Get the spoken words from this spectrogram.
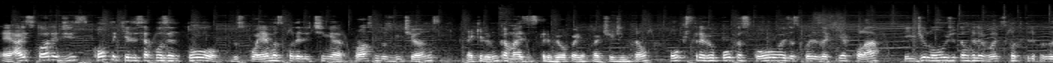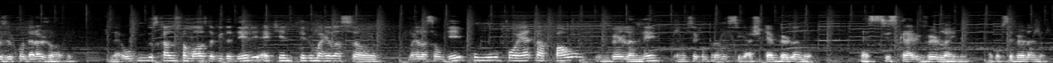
É, a história diz, conta que ele se aposentou dos poemas quando ele tinha próximo dos 20 anos, né, que ele nunca mais escreveu a partir de então, ou que escreveu poucas coisas, coisas aqui e acolá, e de longe tão relevantes quanto que ele produziu quando era jovem. Né? Um dos casos famosos da vida dele é que ele teve uma relação uma relação gay com o poeta Paul Verlaine, eu não sei como pronunciar, acho que é Verlaine. Né? Se escreve Verlaine, deve ser Verlaine.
